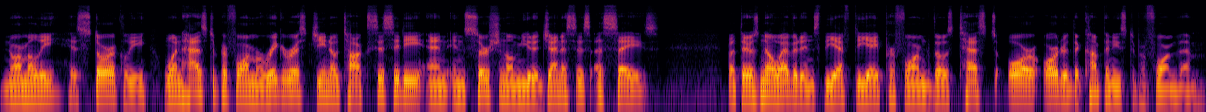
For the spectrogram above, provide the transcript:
Normally, historically, one has to perform rigorous genotoxicity and insertional mutagenesis assays. But there's no evidence the FDA performed those tests or ordered the companies to perform them.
